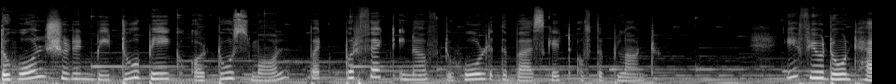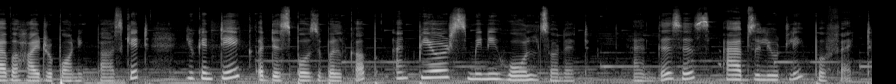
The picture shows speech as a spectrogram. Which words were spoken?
The hole shouldn't be too big or too small but perfect enough to hold the basket of the plant. If you don't have a hydroponic basket, you can take a disposable cup and pierce many holes on it and this is absolutely perfect.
